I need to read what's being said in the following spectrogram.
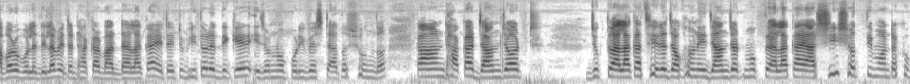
আবারও বলে দিলাম, এটা ঢাকার বাড্ডা এলাকা, এটা একটু ভিতরের দিকে এই জন্য পরিবেশটা এত সুন্দর। কারণ ঢাকার যানজট যুক্ত এলাকা ছেড়ে যখন এই যানজট মুক্ত এলাকায় আসি, সত্যি মনটা খুব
